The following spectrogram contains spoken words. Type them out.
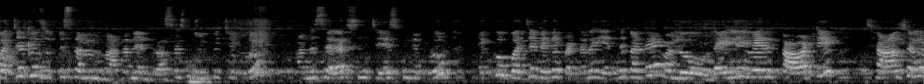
బడ్జెట్లో చూపిస్తాను అనమాట నేను డ్రెస్సెస్ చూపించేప్పుడు అండ్ సెలెక్షన్ చేసుకునేప్పుడు ఎక్కువ బడ్జెట్ అయితే పెట్టను. ఎందుకంటే వాళ్ళు డైలీ వేర్ కాబట్టి చాలా చాలా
